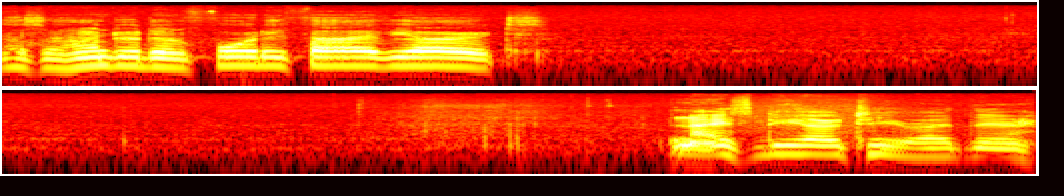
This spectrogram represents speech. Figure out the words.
That's 145 yards. Nice DRT right there.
